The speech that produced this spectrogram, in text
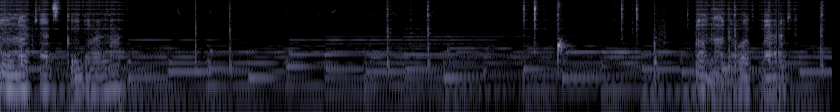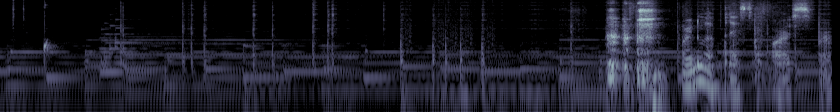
That's good or not. Oh no, that was bad. Where do I place the forest, bro?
